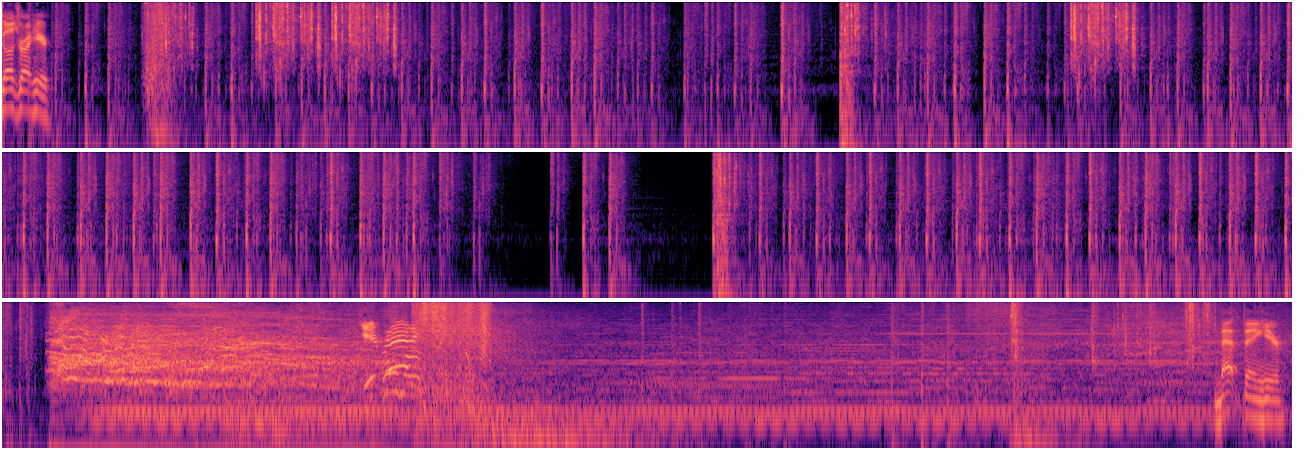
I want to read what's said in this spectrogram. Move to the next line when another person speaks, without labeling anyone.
Guns right here. Get ready! that thing here.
